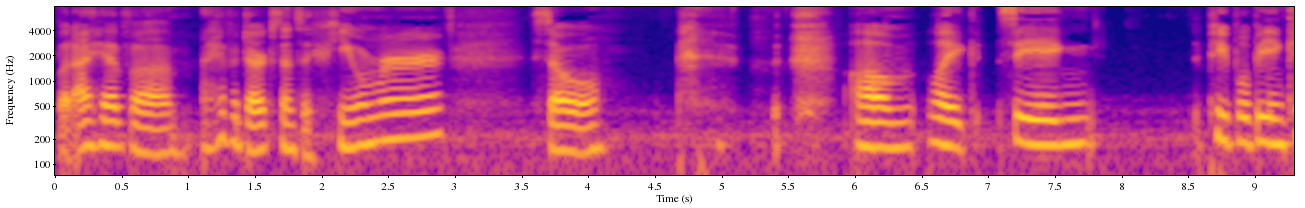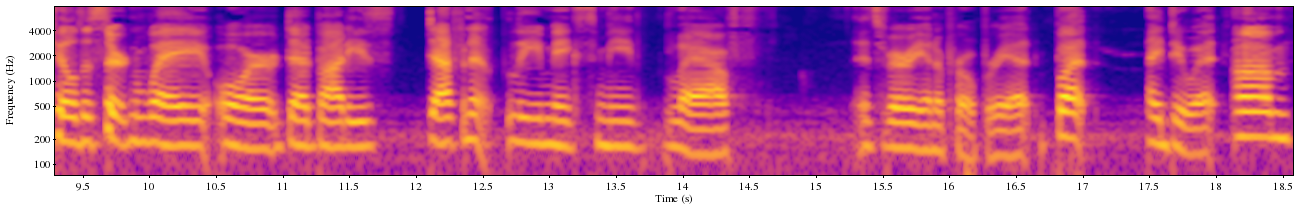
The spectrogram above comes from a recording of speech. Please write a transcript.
but I have a I have a dark sense of humor, so um like seeing people being killed a certain way or dead bodies definitely makes me laugh. It's very inappropriate, but I do it. Um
